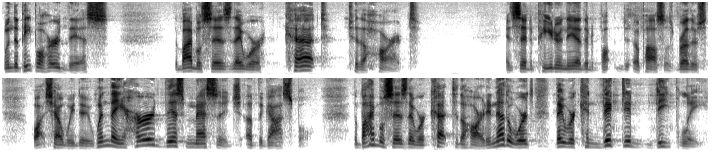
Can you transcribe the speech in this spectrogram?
When the people heard this, the Bible says they were cut to the heart and said to Peter and the other apostles, Brothers, what shall we do? When they heard this message of the gospel, the Bible says they were cut to the heart. In other words, they were convicted deeply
